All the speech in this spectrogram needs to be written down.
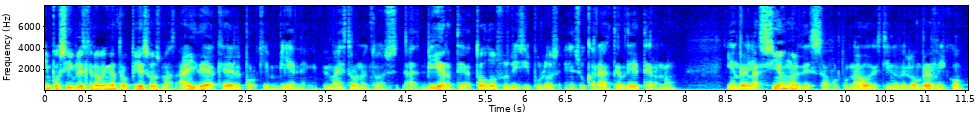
Imposible es que no vengan tropiezos, mas hay de aquel por quien vienen. El Maestro entonces advierte a todos sus discípulos en su carácter de eterno y en relación al desafortunado destino del hombre rico,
